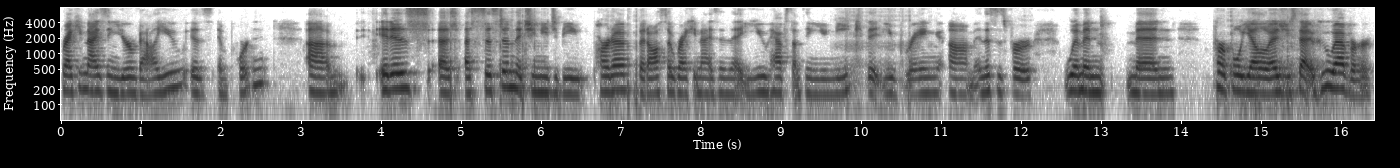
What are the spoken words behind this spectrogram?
recognizing your value is important. Um, it is a, a, system that you need to be part of, but also recognizing that you have something unique that you bring. Um, and this is for women, men, purple, yellow, as you said, whoever,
